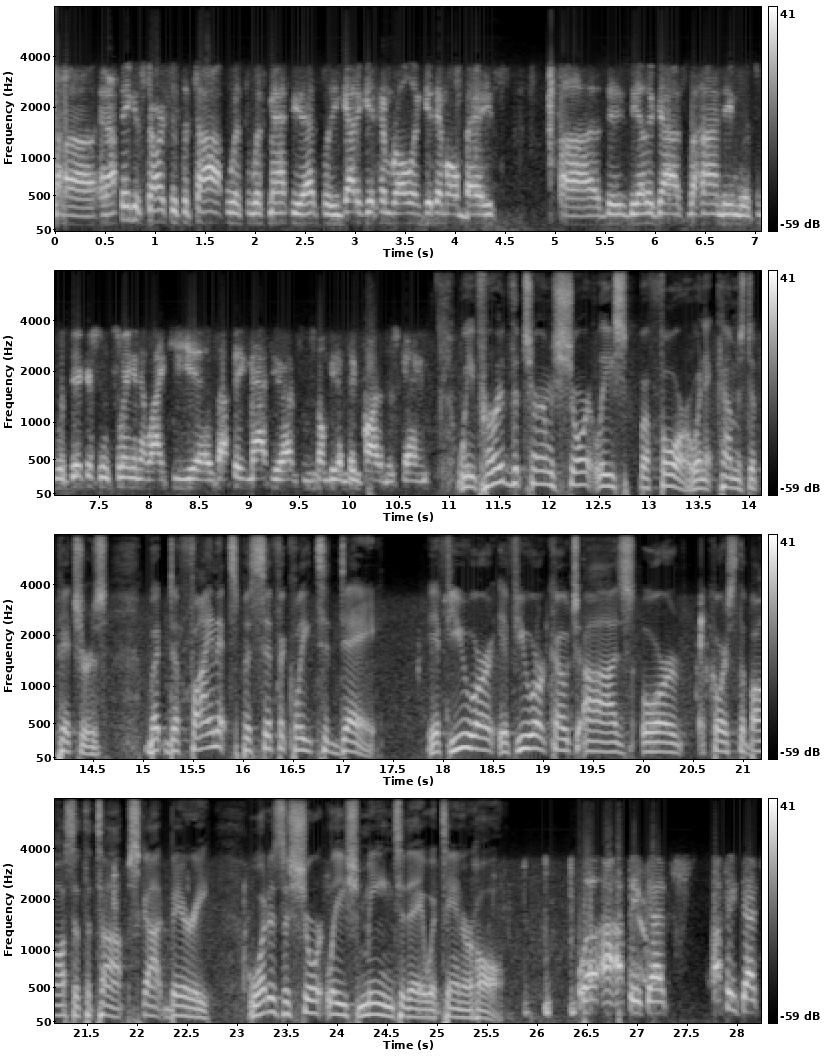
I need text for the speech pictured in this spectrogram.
Uh, and I think it starts at the top with, with Matthew Etzel. You got to get him rolling, get him on base. Uh, the, the other guys behind him with, with Dickerson swinging it like he is. I think Matthew is going to be a big part of this game. We've heard the term short leash before when it comes to pitchers, but define it specifically today. If you are if you are Coach Oz or of course the boss at the top, Scott Berry, what does a short leash mean today with Tanner Hall? Well, I think that's I think that's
